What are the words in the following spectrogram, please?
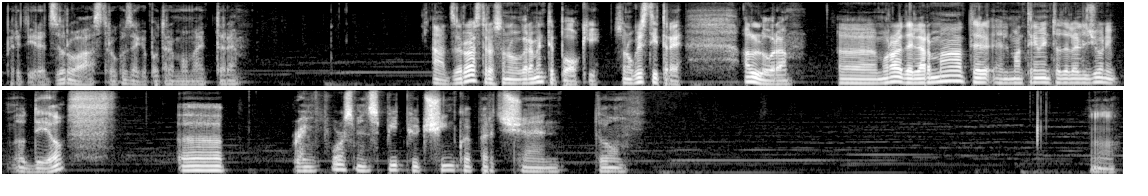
Per dire Zoroastro, cos'è che potremmo mettere? Ah, Zoroastro sono veramente pochi. Sono questi tre. Allora, uh, morale delle armate, il mantenimento delle legioni... Oddio. Uh, reinforcement speed più 5%. Mm.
